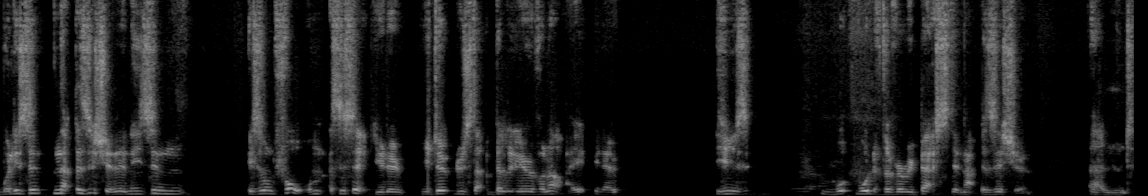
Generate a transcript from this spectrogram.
when he's in that position and he's in he's on form, as I said, you know, you don't lose that ability overnight. You know, he's one of the very best in that position, and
